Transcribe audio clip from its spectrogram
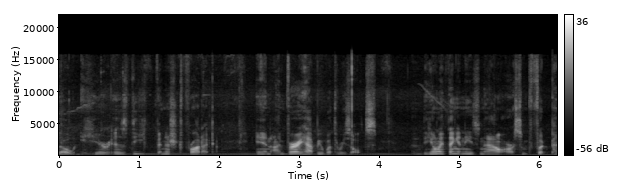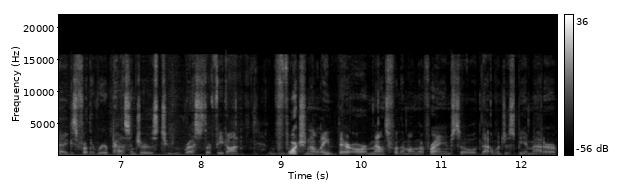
So here is the finished product, and I'm very happy with the results. The only thing it needs now are some foot pegs for the rear passengers to rest their feet on. Fortunately, there are mounts for them on the frame, so that will just be a matter of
